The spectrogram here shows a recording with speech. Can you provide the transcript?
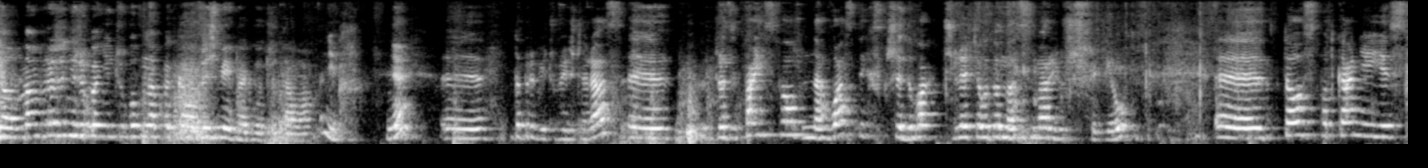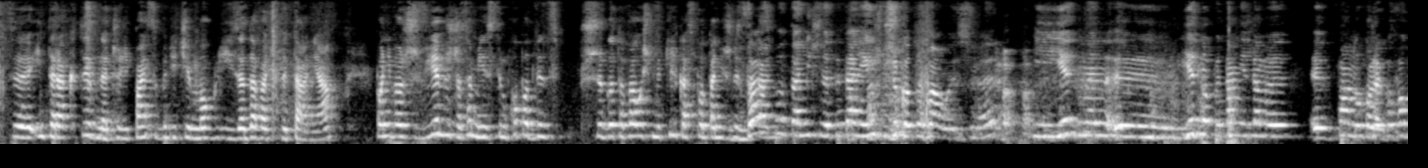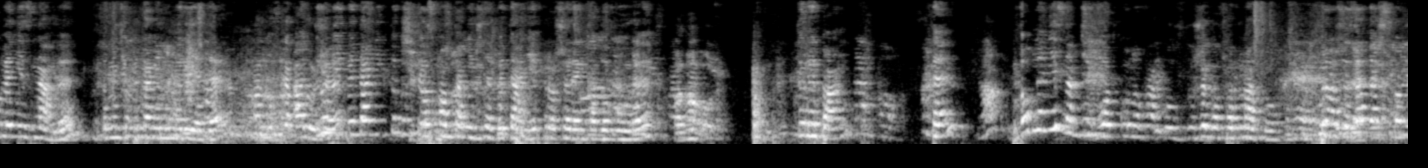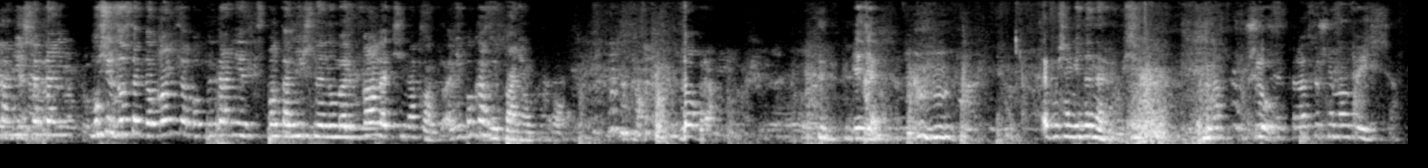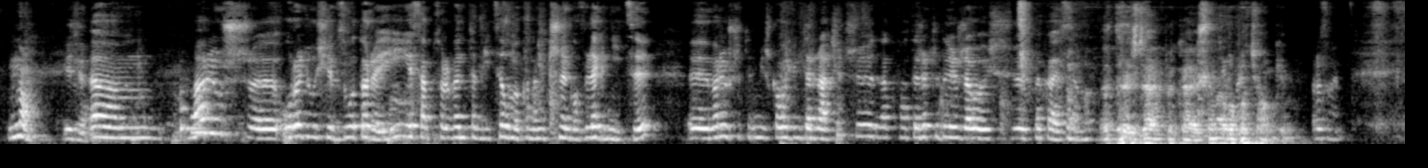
No, mam wrażenie, że pani Czubówna pekała ze śmiechu, jak to czytała. No nie. Nie? Y, Dobry wieczór jeszcze raz. Y, Drodzy Państwo, na własnych skrzydłach przyleciał do nas Mariusz Szczygieł. Y, To spotkanie jest interaktywne, czyli Państwo będziecie mogli zadawać pytania. Ponieważ wiem, że czasami jest z tym kłopot, więc przygotowałyśmy kilka spontanicznych Dwa pytań. spontaniczne pytania już przygotowałyśmy i jeden, y, jedno pytanie damy y, panu, którego w ogóle nie znamy. To będzie pytanie numer jeden. Panu w A kapturze. drugie pytanie, kto by chciał spontaniczne pytanie? Proszę, ręka do góry. Który pan? Ten? W ogóle nie znam cię Włodku Nowaku z dużego formatu. Proszę, zadasz spontaniczne pytanie. Musisz zostać do końca, bo pytanie spontaniczne numer dwa leci na końcu. A nie pokazuj panią. Dobra. Jedziemy. Ewusia, nie denerwuj się. Ślub. Teraz już nie mam wyjścia. No, jedziemy. Em, Mariusz e, urodził się w Złotoryi, jest absolwentem liceum ekonomicznego w Legnicy. E, Mariusz, czy ty mieszkałeś w internacie, czy na kwaterze, czy dojeżdżałeś e, PKS-em? Dojeżdżałem PKS-em albo pociągiem. Rozumiem.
